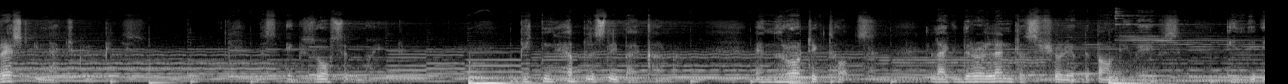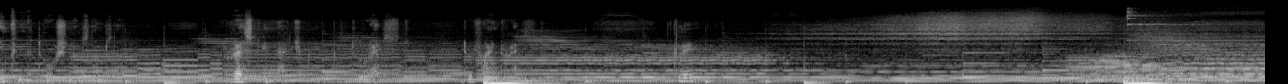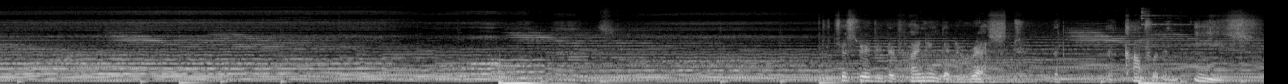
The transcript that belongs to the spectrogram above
Rest in natural great peace. This exhausted mind, beaten helplessly by karma and neurotic thoughts, like the relentless fury of the pounding waves in the infinite ocean of samsara. Rest in that, peace. To rest, to find rest. Clear? just really that finding that rest, that, that comfort and ease,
